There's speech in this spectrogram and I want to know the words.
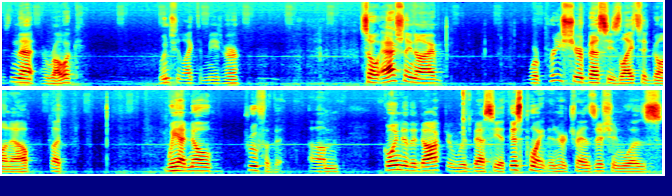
Isn't that heroic? Wouldn't you like to meet her? So, Ashley and I were pretty sure Bessie's lights had gone out, but we had no proof of it. Um, going to the doctor with Bessie at this point in her transition was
